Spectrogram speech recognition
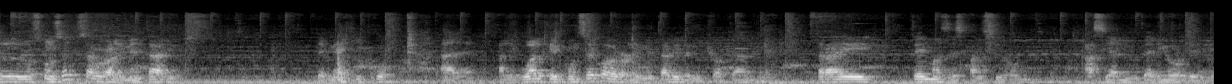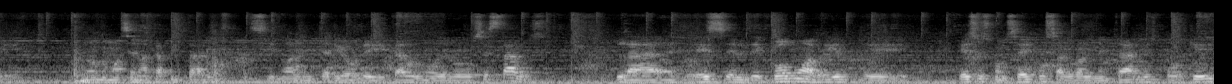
los consejos agroalimentarios de México, al, igual que el Consejo Agroalimentario de Michoacán, trae temas de expansión hacia el interior de, no nomás en la capital, sino al interior de cada uno de los estados. Es el de cómo abrir eh, esos consejos agroalimentarios, porque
